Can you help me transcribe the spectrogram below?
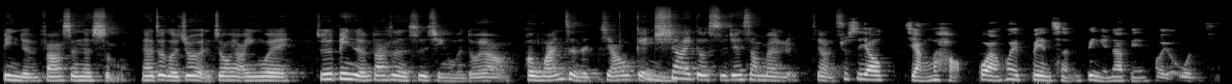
病人发生了什么，那这个就很重要，因为就是病人发生的事情，我们都要很完整的交给下一个时间上班人，这样就是要讲好，不然会变成病人那边会有问题。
